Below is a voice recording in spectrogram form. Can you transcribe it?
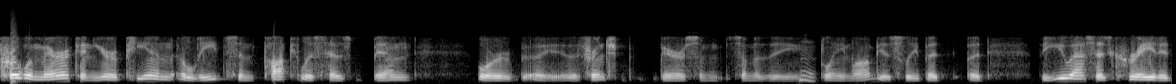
pro-American European elites and populace has been, or uh, the French bear some some of the blame, obviously, but but the U.S. has created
